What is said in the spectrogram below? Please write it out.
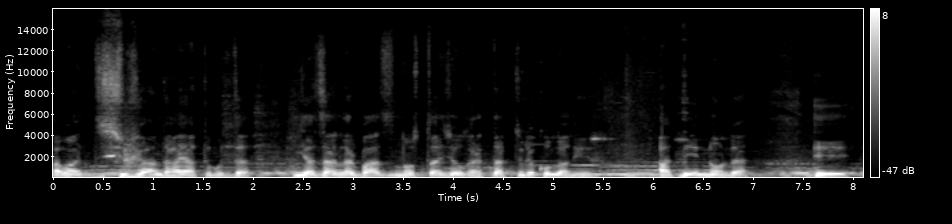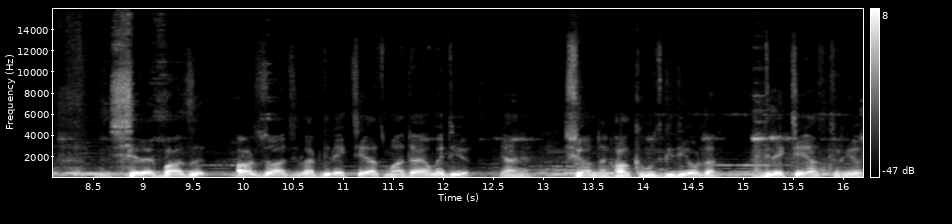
Ama şu anda hayatımızda yazarlar bazı nostalji olarak daktilo kullanıyor. Adliyenin orada e, şeyler bazı arzu ağacılar dilekçe yazmaya devam ediyor. Yani şu anda halkımız gidiyor oradan dilekçe yazdırıyor.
